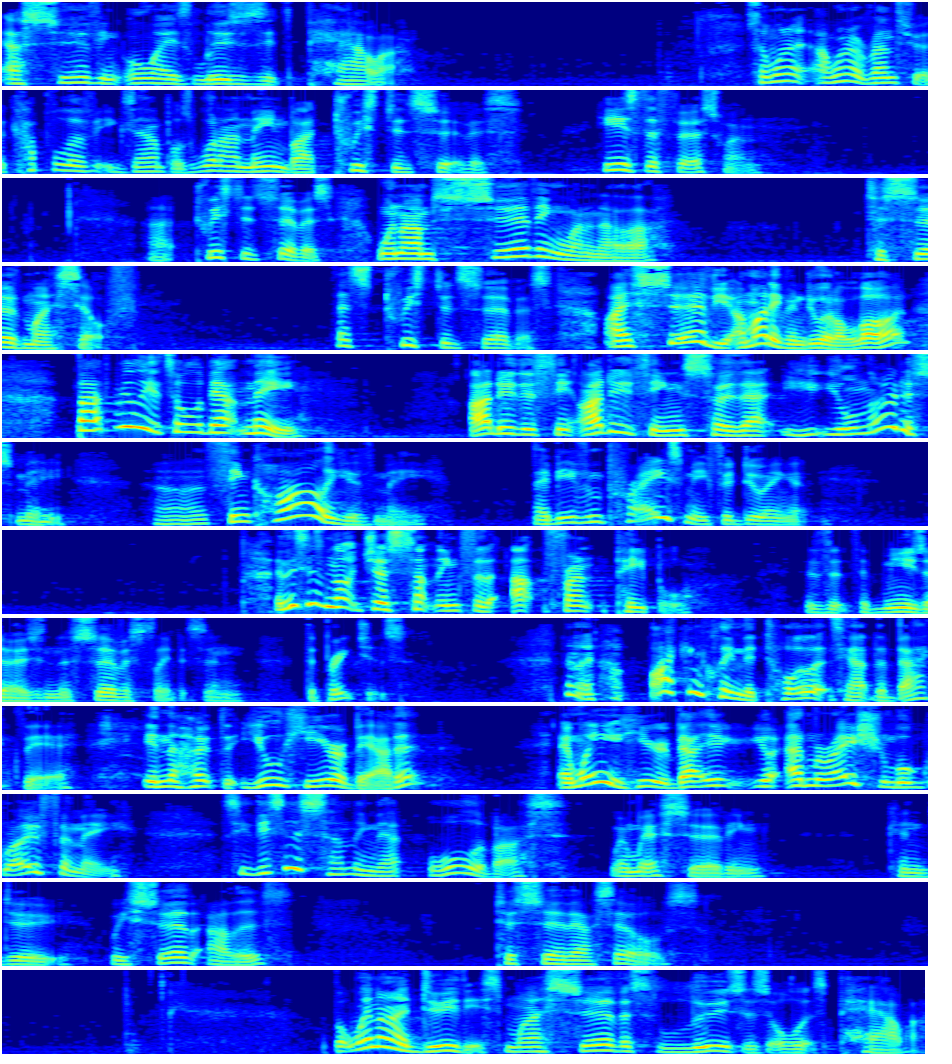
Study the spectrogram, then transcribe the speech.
Our serving always loses its power. So I want to, I run through a couple of examples, what I mean by twisted service. Here's the first one uh, twisted service. When I'm serving one another to serve myself. That's twisted service. I serve you. I might even do it a lot, but really it's all about me. I do, the thing, I do things so that you, will notice me, uh, think highly of me, maybe even praise me for doing it. And this is not just something for the upfront people, it the musos and the service leaders and the preachers. No, no, I can clean the toilets out the back there in the hope that you'll hear about it. And when you hear about it, your admiration will grow for me. See, this is something that all of us, when we're serving, can do. We serve others to serve ourselves. But when I do this, my service loses all its power.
